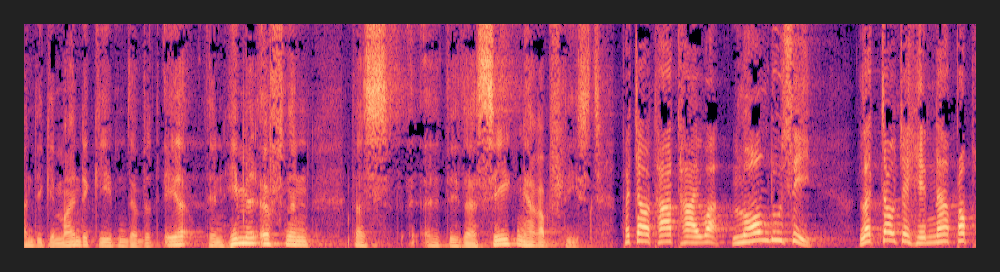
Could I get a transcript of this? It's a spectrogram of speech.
an die Gemeinde geben, dann wird er den Himmel öffnen, dass äh, der Segen herabfließt. พระเจ้าท้าทายว่าลองดูสิ และเจ้าจะเห็นนะพระพ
